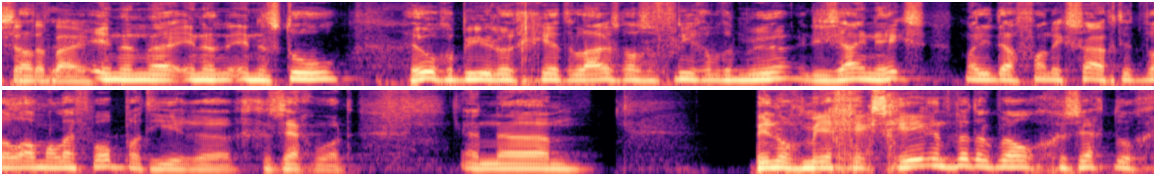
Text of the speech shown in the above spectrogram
Zat erbij. In een, eh, in, een, in een stoel, heel gebiologeerd te luisteren als een vlieg op de muur. Die zei niks, maar die dacht van ik zuig dit wel allemaal even op wat hier eh, gezegd wordt. En ehm, min of meer gekscherend werd ook wel gezegd door,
